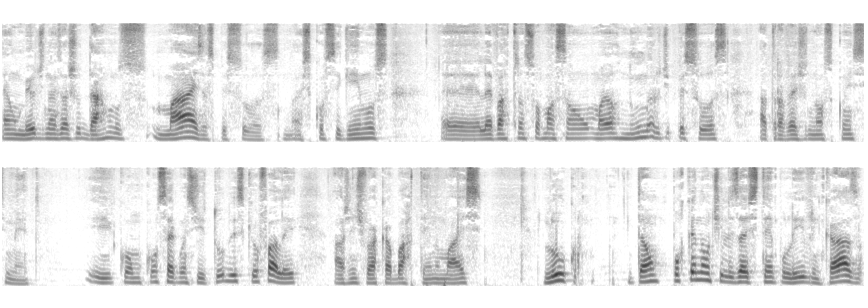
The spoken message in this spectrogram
é um meio de nós ajudarmos mais as pessoas. Nós conseguimos é, levar transformação ao maior número de pessoas através do nosso conhecimento. E como consequência de tudo isso que eu falei, a gente vai acabar tendo mais lucro. Então, por que não utilizar esse tempo livre em casa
